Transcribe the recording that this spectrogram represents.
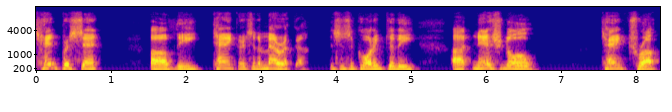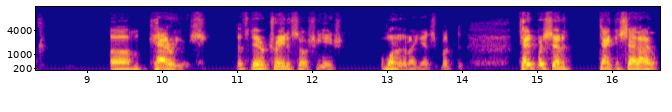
10% of the tankers in America, this is according to the uh, National Tank Truck um, Carriers, that's their trade association, one of them, I guess, but 10% of tankers sat idle.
